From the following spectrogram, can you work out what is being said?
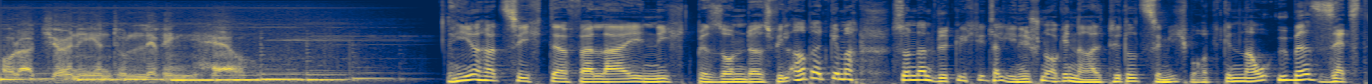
for a journey into living hell. Hier hat sich der Verleih nicht besonders viel Arbeit gemacht, sondern wirklich die italienischen Originaltitel ziemlich wortgenau übersetzt.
